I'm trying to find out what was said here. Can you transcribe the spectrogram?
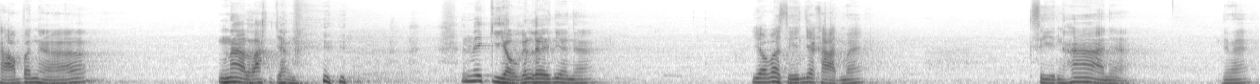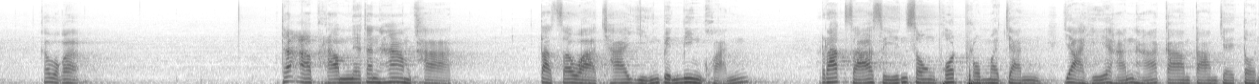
ถามปัญหา น่ารักจังมันไม่เกี่ยวกันเลยเนี่ยนะยอมว่าศีลจะขาดไหม ศีลห้าเนี่ยใช่ไหมเขาบอกว่า ถ้าอาพรมเนี่ยท่านห้ามขาด ตัดสวาดชายหญิงเป็นมิ่งขวัญ รักษาศีลทรงพจน์พรหมจรรย์อย่าเหหันหากามตามใจตน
